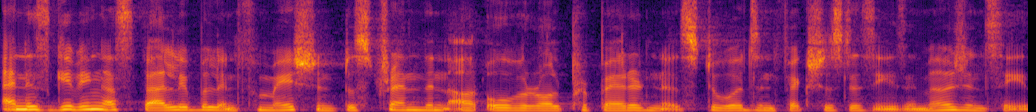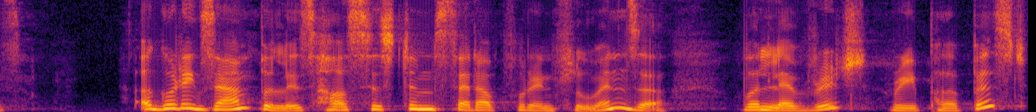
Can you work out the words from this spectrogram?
and is giving us valuable information to strengthen our overall preparedness towards infectious disease emergencies. A good example is how systems set up for influenza were leveraged, repurposed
